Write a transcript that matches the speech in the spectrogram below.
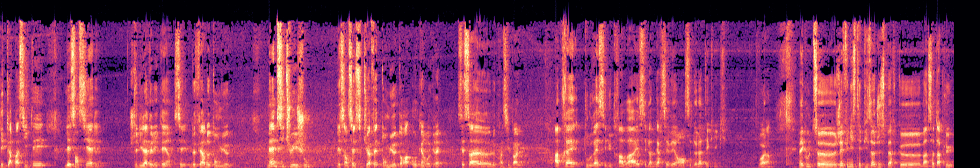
des capacités. L'essentiel, je te dis la vérité, hein, c'est de faire de ton mieux. Même si tu échoues, l'essentiel, si tu as fait de ton mieux, tu n'auras aucun regret. C'est ça euh, le principal. Après, tout le reste, c'est du travail, c'est de la persévérance et de la technique. Voilà. Mais écoute, j'ai fini cet épisode, j'espère que ben, ça t'a plu.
